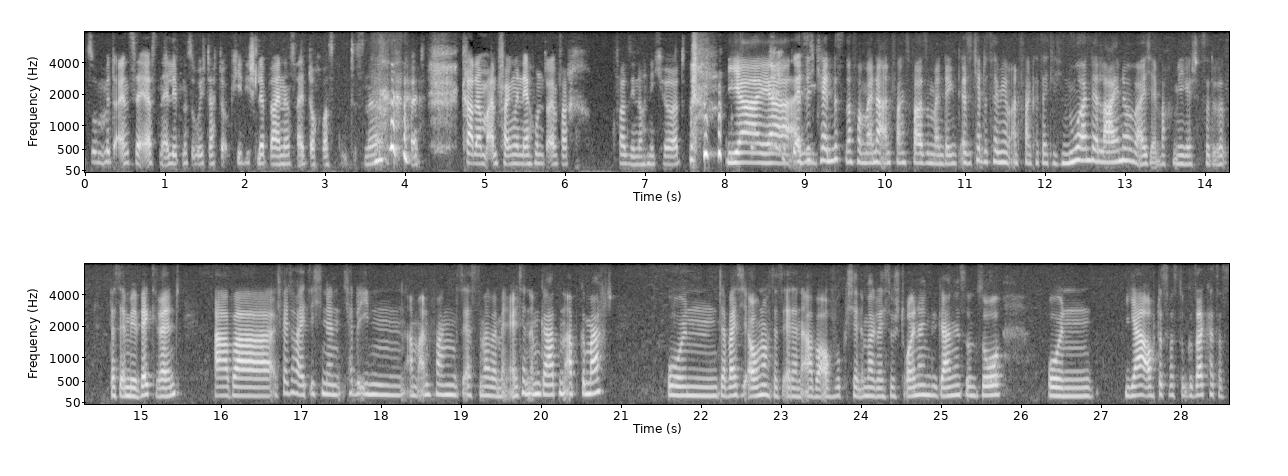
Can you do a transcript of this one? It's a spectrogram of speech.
so mit eins der ersten Erlebnisse, wo ich dachte, okay, die Schleppleine ist halt doch was Gutes, ne? halt, Gerade am Anfang, wenn der Hund einfach quasi noch nicht hört. Ja, ja. Also ich kenne das noch von meiner Anfangsphase. Man denkt, also ich hatte Sammy am Anfang tatsächlich nur an der Leine, weil ich einfach mega Schiss hatte, dass er mir wegrennt. Aber ich weiß auch, als ich ihn, ich hatte ihn am Anfang das erste Mal bei meinen Eltern im Garten abgemacht. Und da weiß ich auch noch, dass er dann aber auch wirklich dann immer gleich so streunern gegangen ist und so. Und ja, auch das, was du gesagt hast, dass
